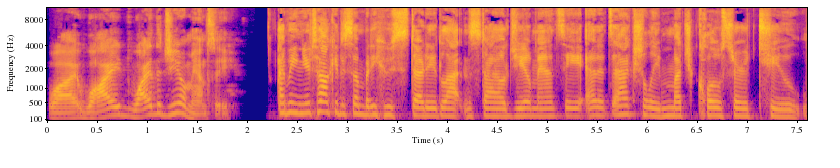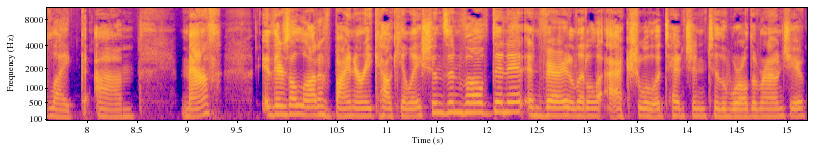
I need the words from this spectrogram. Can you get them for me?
why why why the geomancy? I mean, you're talking to somebody who studied Latin style geomancy, and it's actually much closer to like um, math. There's a lot of binary calculations involved in it, and very little actual attention to the world around you,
